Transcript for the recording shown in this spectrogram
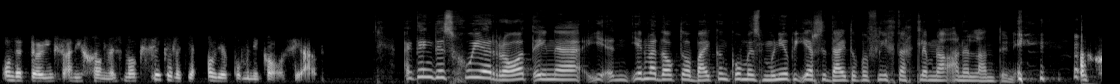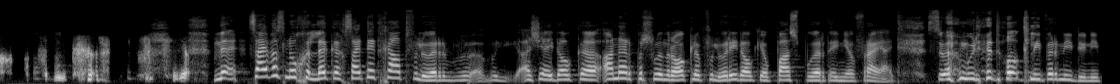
ondertuins aan die gang is, maak seker dat jy al jou kommunikasie hou. Ek dink dis goeie raad en uh, een wat dalk daar by kan kom is moenie op die eerste date op 'n vliegtuig klim na 'n ander land toe nie. Ag, ja. Nee, sy was nog gelukkig. Sy het net geld verloor. As jy dalk 'n ander persoon raakloop, verloor jy dalk jou paspoort en jou vryheid. So moet dit dalk liewer nie doen nie.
